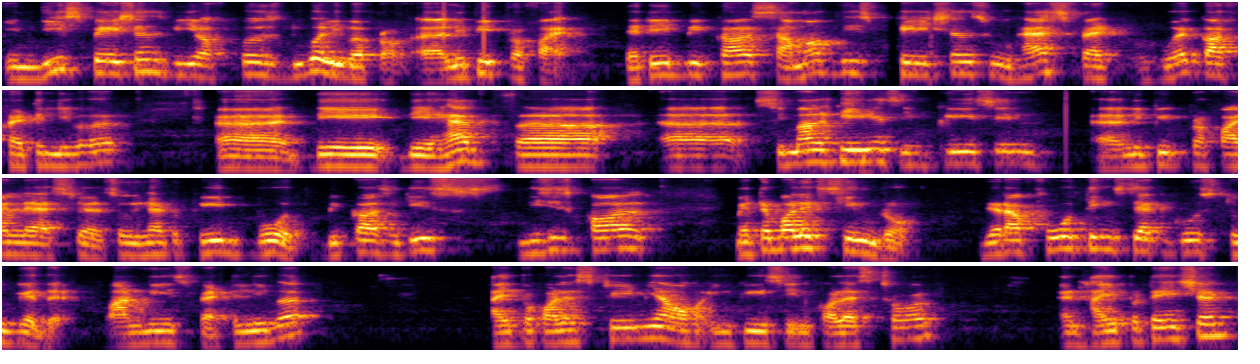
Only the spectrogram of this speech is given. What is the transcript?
in these patients, we of course do a liver pro lipid profile. That is because some of these patients who has fat, who have got fatty liver, uh, they they have uh, uh, simultaneous increase in lipid profile as well. So you have to treat both because it is this is called metabolic syndrome. There are four things that goes together. One is fatty liver, hypercholesteremia or increase in cholesterol, and hypertension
